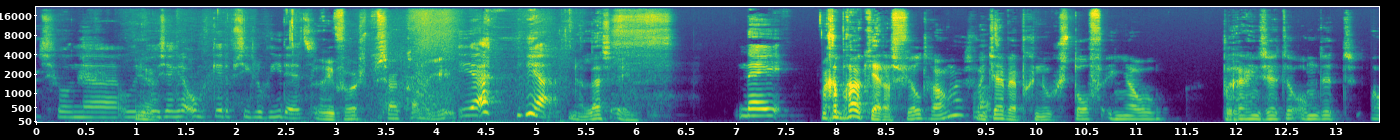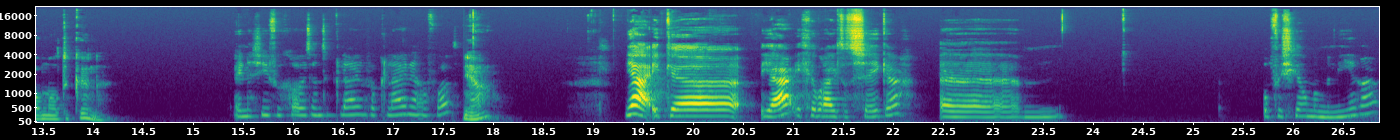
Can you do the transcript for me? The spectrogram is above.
is gewoon, eh, hoe, Ja. hoe zeg je dat, omgekeerde psychologie dit. Reverse psychology. Ja, ja. Ja, les 1. Nee, Maar gebruik jij dat veel trouwens? Want jij hebt genoeg stof in jouw brein zitten om dit allemaal te kunnen. energie vergroten en te klein, verkleinen of wat? Ja? Ja, ik, eh, ja, ik gebruik dat zeker. Ehm, op verschillende manieren.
